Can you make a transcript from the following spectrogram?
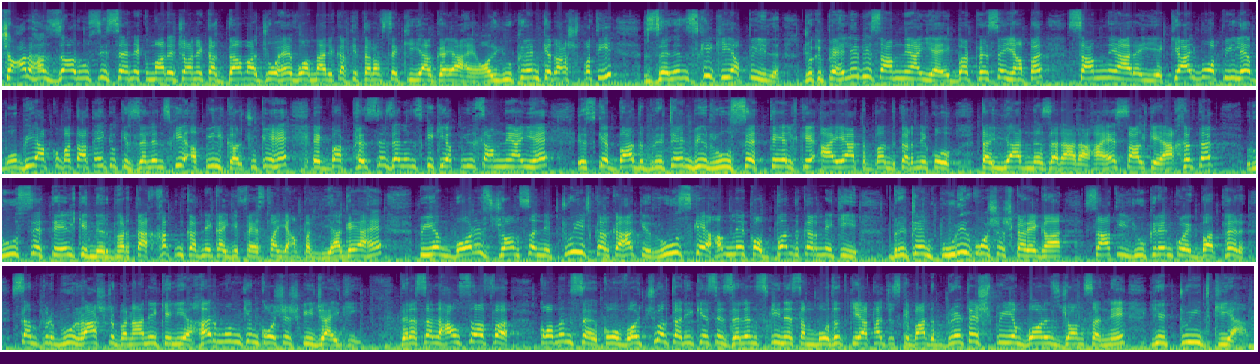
चार हज़ार रूसी सैनिक मारे जाने का दावा जो है वो अमेरिका की तरफ़ से किया गया है। और यूक्रेन के राष्ट्रपति जेलेंस्की की अपील, जो कि पहले भी सामने आई है, एक बार फिर से यहाँ पर सामने आ रही है। क्या वो अपील है, वो भी आपको बताते हैं, क्योंकि जेलेंस्की अपील कर चुके हैं। एक बार फिर से जेलेंस्की की अपील सामने आई है। इसके बाद ब्रिटेन भी रूस से तेल के आयात बंद करने को तैयार नज़र आ रहा है। साल के आखिर तक रूस से तेल की निर्भरता खत्म करने का यह फैसला यहाँ पर लिया गया है। पीएम बोरिस जॉनसन ने ट्वीट कर कहा कि रूस के हमले को बंद करने की ब्रिटेन पूरी कोशिश करेगा। साथ ही यूक्रेन को एक बार फिर संप्रभु राष्ट्र बनाने के लिए हर मुमकिन कोशिश की जाएगी। दरअसल हाउस ऑफ़ कॉमन्स को वर्चुअल तरीके से जेलेंस्की ने संबोधित किया था, जिसके बाद ब्रिटिश पीएम बोरिस जॉनसन ने यह ट्वीट किया।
